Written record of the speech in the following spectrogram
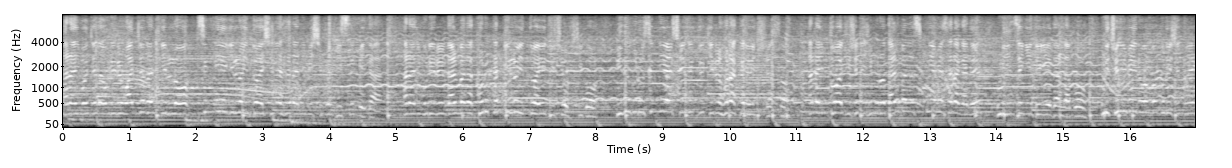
하나님 언제나 우리를 완전한 길로 승리의 길로 인도하시는 하나님이심을 믿습니다. 하나님 우리를 날마다 거룩한 길로 인도하여 주시옵시고 믿음으로 승리할 수 있는 그 길을 허락하여 주셔서 하나님 도와주시는 힘으로 날마다 승리하며 살아가는 우리 인생이 되게 해달라고 우리 주님의 이름 한번 부르신 후에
